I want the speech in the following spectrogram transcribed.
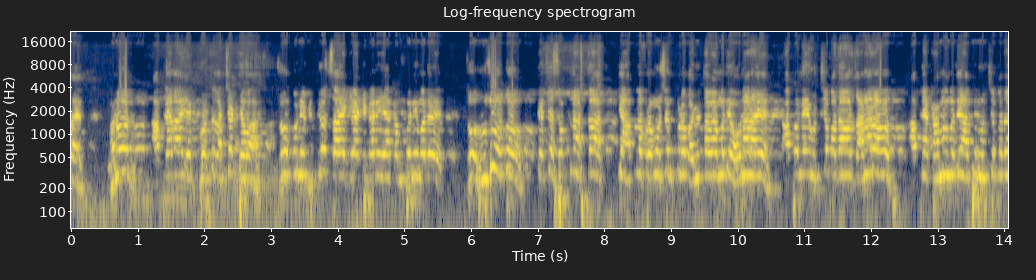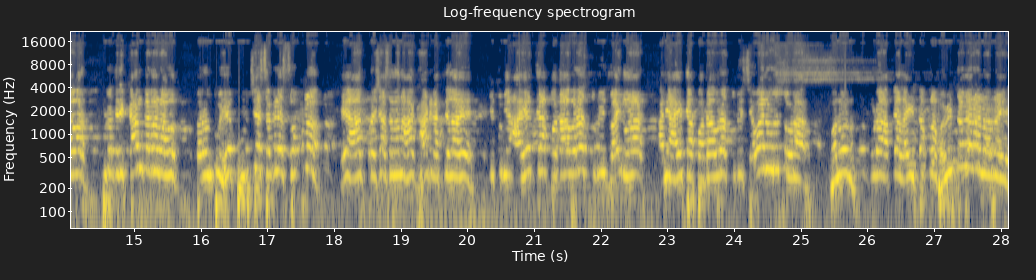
करत आहेत. म्हणून आपल्याला एक गोष्ट लक्षात ठेवा. जो कोणी विद्युत सहाय्यक या ठिकाणी या कंपनीमध्ये जो रुजू होतो त्याचे स्वप्न असतात की आपलं प्रमोशन पुढे भवितव्यामध्ये होणार आहे. आपण हे उच्च पदावर जाणार आहोत. आपल्या कामामध्ये आपण उच्च पदावर कुठेतरी काम करणार आहोत. परंतु हे पुढचे सगळे स्वप्न हे आज प्रशासनानं हा घाट घातलेला आहे की तुम्ही आहे त्या पदावरच तुम्ही जॉईन होणार आणि आहे त्या पदावरच तुम्ही सेवानिवृत्त होणार. म्हणून पुढे आपल्या लाईफ आपलं भवितव्य राहणार नाही.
